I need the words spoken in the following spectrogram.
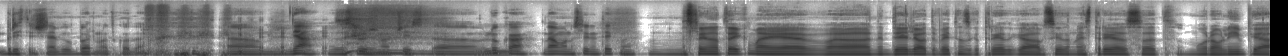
Bristič ne bi obrnil. Um, ja, zasluženo čist. Uh, Luka, damo naslednje tekme. Naslednja tekma je v nedeljo 19.3. ob 17.30, Mura Olimpija.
